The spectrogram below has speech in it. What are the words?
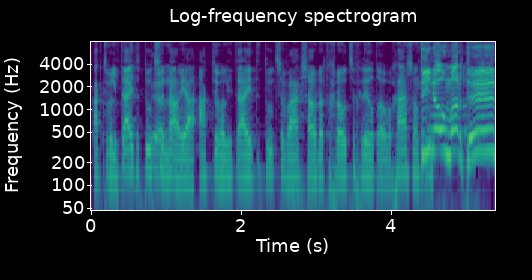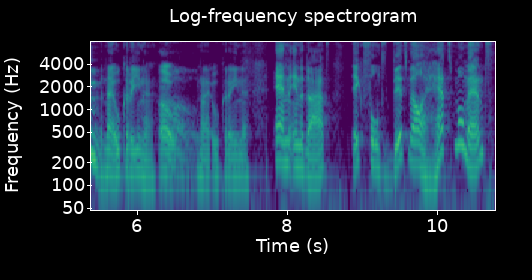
actualiteiten toetsen. Ja. Nou ja, actualiteiten toetsen. Waar zou dat grootste gedeelte over gaan? Zo'n Tino Martin! Nee, Oekraïne. Oh. Nee, Oekraïne. En inderdaad, ik vond dit wel het moment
